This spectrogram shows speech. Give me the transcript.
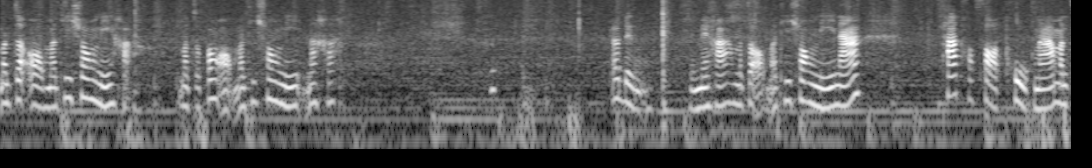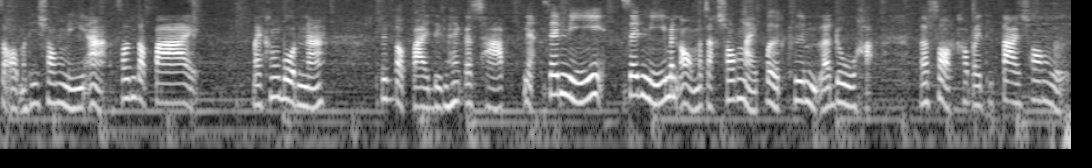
มันจะออกมาที่ช่องนี้ค่ะ มันจะต้องออกมาที่ช่องนี้นะคะ ก็ดึงเห็นไหมคะ มันจะออกมาที่ช่องนี้นะ ถ้าสอดถูกนะ มันจะออกมาที่ช่องนี้อะเส้นต่อไปไปข้างบนนะเส้นต่อไปดึงให้กระชับเนี่ยเส้นนี้เส้นนี้มันออกมาจากช่องไหนเปิดขึ้นแล้วดูค่ะ แล้วสอดเข้าไปที่ใต้ช่องเลย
